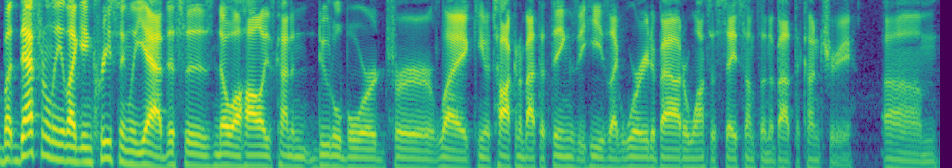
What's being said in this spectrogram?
but definitely like increasingly yeah this is noah hawley's kind of doodle board for like you know talking about the things that he's like worried about or wants to say something about the country um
